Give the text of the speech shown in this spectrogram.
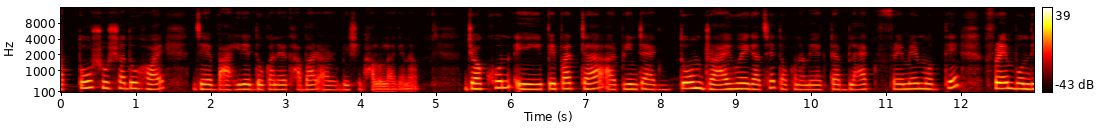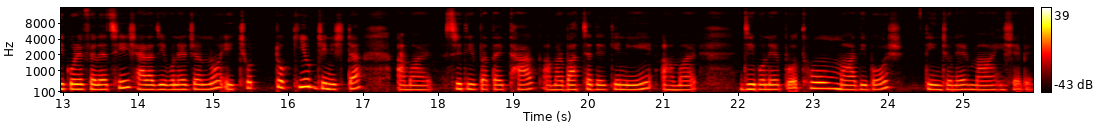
এত সুস্বাদু হয় যে বাহিরের দোকানের খাবার আর বেশি ভালো লাগে না। যখন এই পেপারটা আর প্রিন্টটা একদম ড্রাই হয়ে গেছে, তখন আমি একটা ব্ল্যাক ফ্রেমের মধ্যে ফ্রেম বন্দি করে ফেলেছি সারা জীবনের জন্য। এই ছোট্ট কিউট জিনিসটা আমার স্মৃতির পাতায় থাক, আমার বাচ্চাদেরকে নিয়ে, আমার জীবনের প্রথম মা দিবস তিনজনের মা হিসেবে।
